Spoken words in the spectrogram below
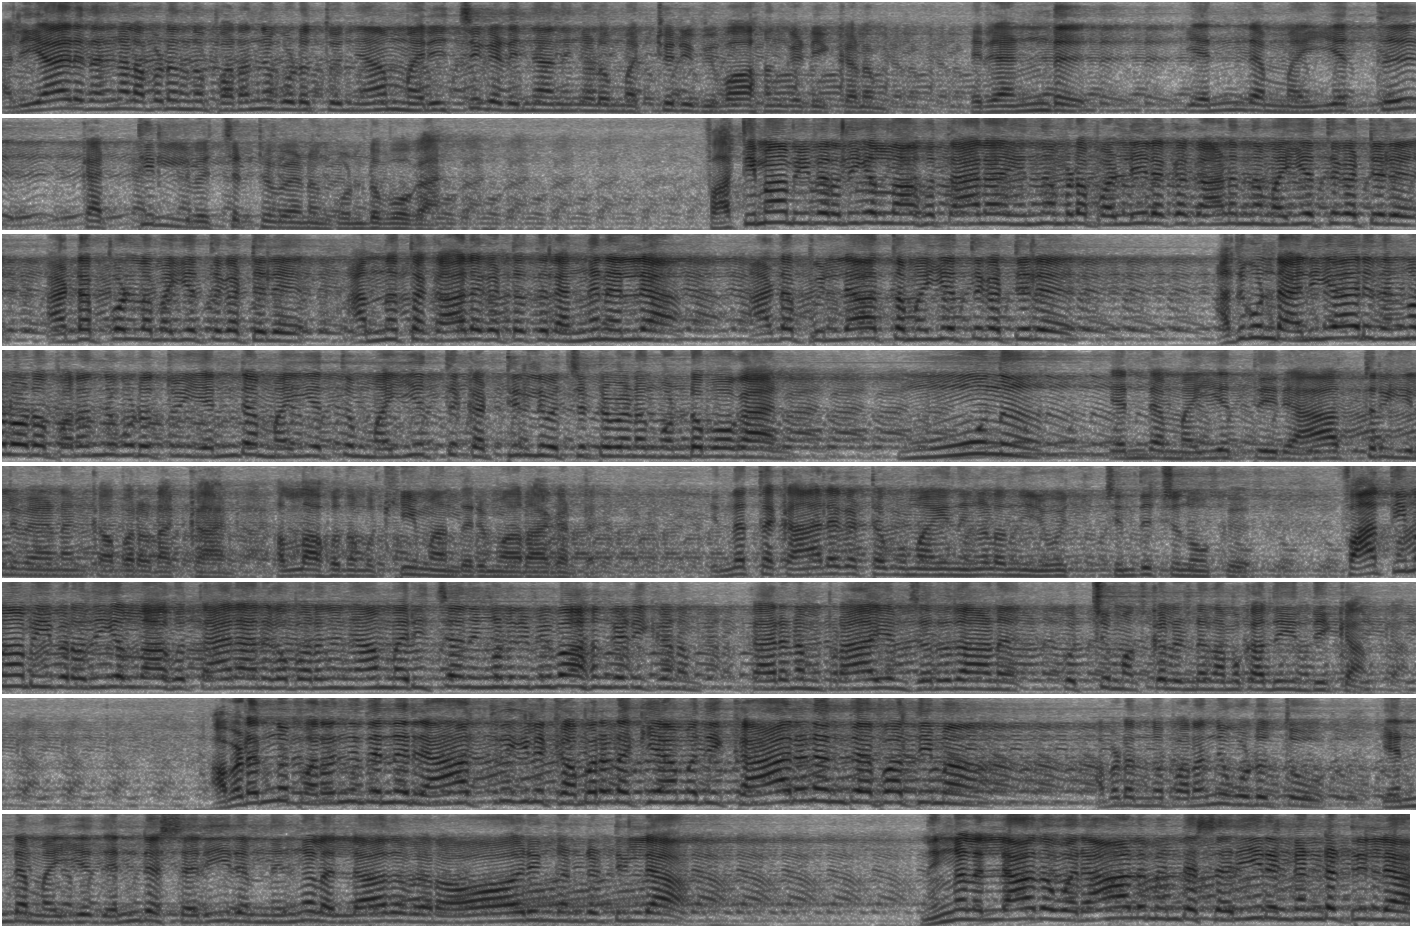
അലിയാര് തങ്ങൾ അവിടെ നിന്ന് പറഞ്ഞു കൊടുത്തു ഞാൻ മരിച്ചു കഴിഞ്ഞാൽ നിങ്ങൾ മറ്റൊരു വിവാഹം കഴിക്കണം. രണ്ട് എന്റെ മയ്യത്ത് കട്ടിൽ വെച്ചിട്ട് വേണം കൊണ്ടുപോകാൻ. ഫാത്തിമ ബീബി റളിയല്ലാഹു താല ഇന്ന് നമ്മുടെ പള്ളിയിലൊക്കെ കാണുന്ന മയ്യത്ത് കെട്ടിൽ അടപ്പുള്ള മയ്യത്ത് കെട്ടിൽ അന്നത്തെ കാലഘട്ടത്തിൽ അങ്ങനല്ല. അടപ്പില്ലാത്ത മയ്യത്ത് കെട്ടിൽ അതുകൊണ്ട് അലിയാർ തങ്ങളോട് പറഞ്ഞു കൊടുത്തു എന്റെ മയ്യത്ത് മയ്യത്ത് കട്ടിൽ വെച്ചിട്ട് വേണം കൊണ്ടുപോകാൻ. മൂന്ന് എന്റെ മയ്യത്ത് രാത്രിയിൽ വേണം കബറടക്കാൻ. അള്ളാഹു നമുക്ക് ഈമാൻ തരുമാറാകട്ടെ. ഇന്നത്തെ കാലഘട്ടവുമായി നിങ്ങളൊന്ന് ചിന്തിച്ചു നോക്ക്. ഫാത്തിമ ബീബി റതിയല്ലാഹു താലാനൊക്കെ പറഞ്ഞു ഞാൻ മരിച്ചാൽ നിങ്ങളൊരു വിവാഹം കഴിക്കണം. കാരണം പ്രായം ചെറുതാണ് കൊച്ചു മക്കളുണ്ട് നമുക്കത് ചിന്തിക്കാം. അവിടെ നിന്ന് പറഞ്ഞു തന്നെ രാത്രിയിൽ കബറടക്കിയാൽ മതി. കാരണം എന്താ ഫാത്തിമ? അവിടെ നിന്ന് പറഞ്ഞു കൊടുത്തു എന്റെ മയ്യത് എന്റെ ശരീരം നിങ്ങളല്ലാതെ വേറെ ആരും കണ്ടിട്ടില്ല. നിങ്ങളല്ലാതെ ഒരാളും എന്റെ ശരീരം കണ്ടിട്ടില്ല.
